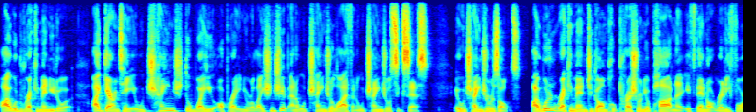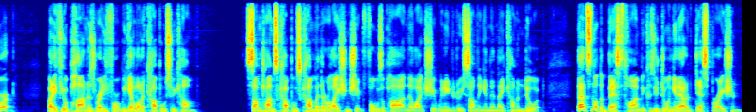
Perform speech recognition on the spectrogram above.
I would recommend you do it. I guarantee it will change the way you operate in your relationship and it will change your life and it will change your success. It will change your results. I wouldn't recommend to go and put pressure on your partner if they're not ready for it. But if your partner's ready for it, we get a lot of couples who come. Sometimes couples come when their relationship falls apart and they're like, shit, we need to do something, and then they come and do it. That's not the best time because you're doing it out of desperation.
